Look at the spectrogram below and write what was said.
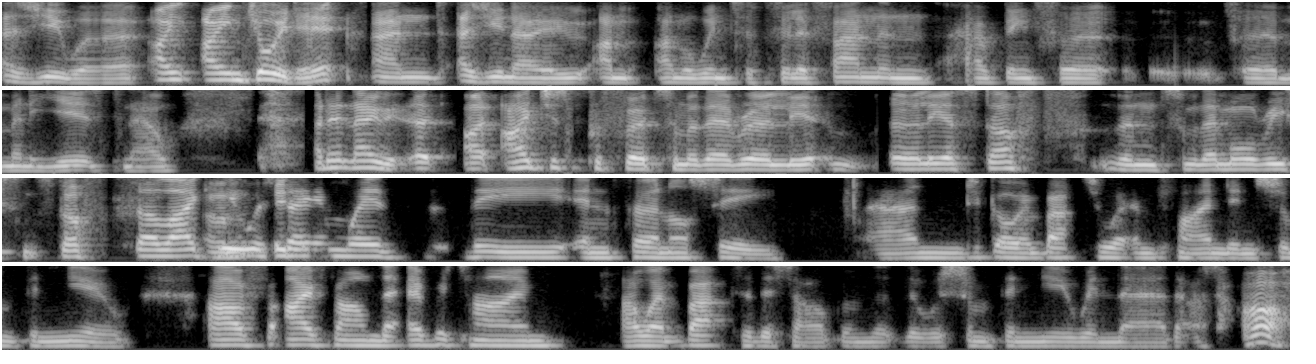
as you were. I, I enjoyed it, and as you know, I'm I'm a Winterfylleth fan and have been for for many years now. I don't know. Uh, I, I just preferred some of their earlier earlier stuff than some of their more recent stuff. So, like um, you were it, saying with the Infernal Sea, and going back to it and finding something new. I've I found that every time I went back to this album that there was something new in there that I was like, oh,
